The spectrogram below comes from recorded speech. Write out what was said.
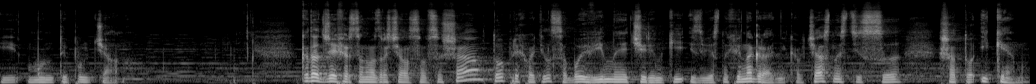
и Монтепульчано. Когда Джефферсон возвращался в США, то прихватил с собой винные черенки известных виноградников, в частности с Шато Икем.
